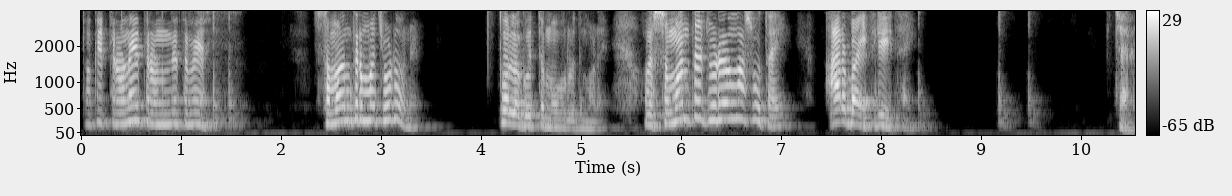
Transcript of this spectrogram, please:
તો કે ત્રણે ત્રણને તમે સમાંતરમાં જોડો ને, તો લઘુત્તમ અવરોધ મળે. હવે સમાંતર જોડાણમાં શું થાય? આર બાય થ્રી થાય. ચાલો.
